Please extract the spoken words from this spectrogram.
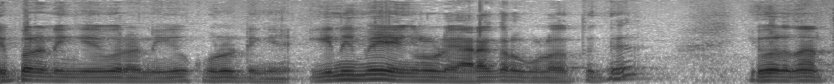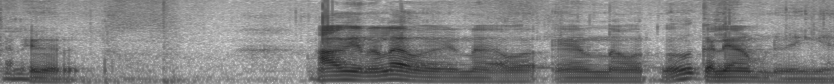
இப்போ நீங்கள் இவரை நீங்கள் கொண்டுட்டீங்க இனிமேல் எங்களுடைய அரக்கர் குலத்துக்கு இவர் தான் தலைவர். ஆகையினால அவர் என்ன என்ன அவருக்கு வந்து கல்யாணம் பண்ணுவீங்க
